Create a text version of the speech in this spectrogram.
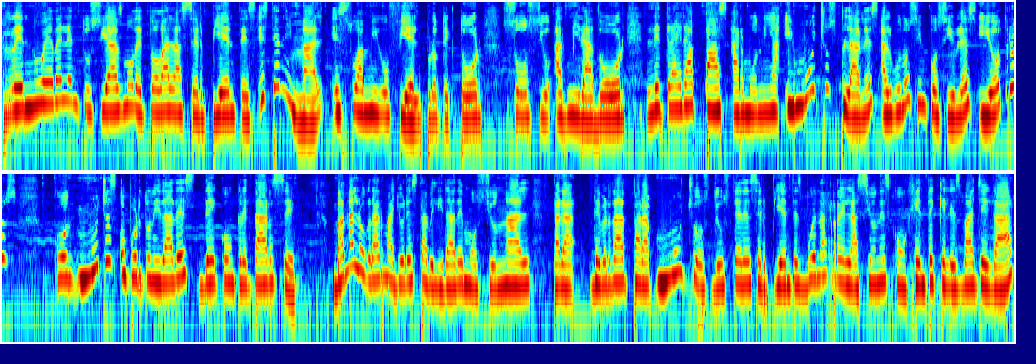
renueva el entusiasmo de todas las serpientes. Este animal es su amigo fiel, protector, socio, admirador, le traerá paz, armonía y muchos planes, algunos imposibles y otros con muchas oportunidades de concretarse van a lograr mayor estabilidad emocional para, de verdad, para muchos de ustedes serpientes, buenas relaciones con gente que les va a llegar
